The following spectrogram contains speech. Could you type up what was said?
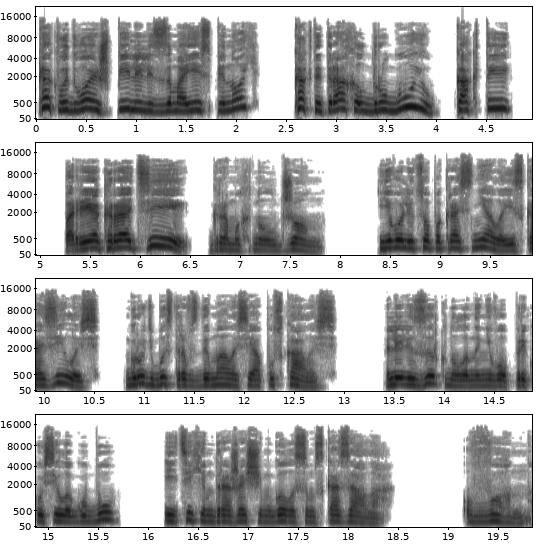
Как вы двое шпилились за моей спиной? Как ты трахал другую? Как ты Прекрати, громыхнул Джон. Его лицо покраснело и исказилось, грудь быстро вздымалась и опускалась. Лили зыркнула на него, прикусила губу и тихим дрожащим голосом сказала «Вон!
